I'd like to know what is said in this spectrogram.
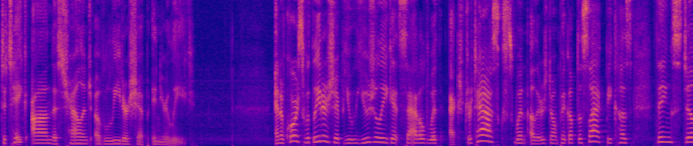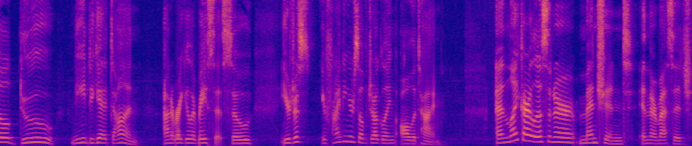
to take on this challenge of leadership in your league. And of course, with leadership, you usually get saddled with extra tasks when others don't pick up the slack because things still do need to get done on a regular basis. So you're just you're finding yourself juggling all the time. And like our listener mentioned in their message,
